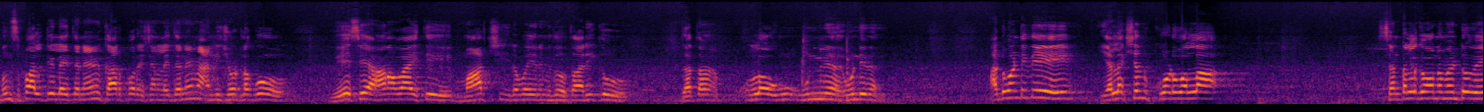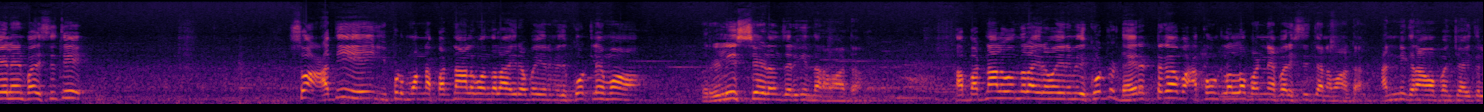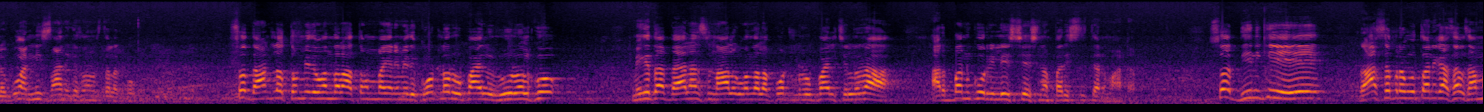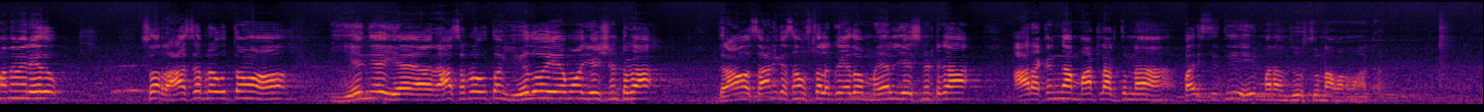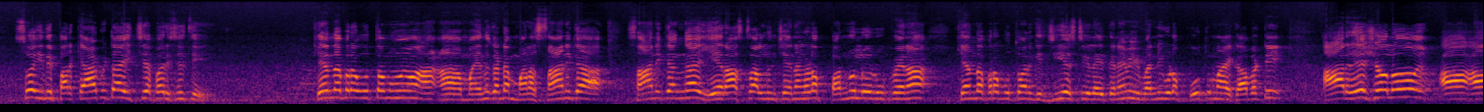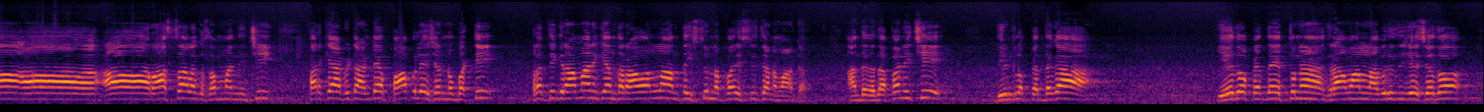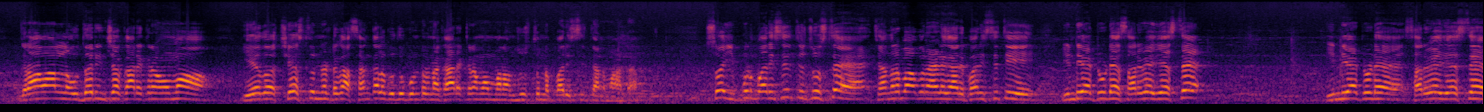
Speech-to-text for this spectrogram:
మున్సిపాలిటీలు అయితేనేమి కార్పొరేషన్లు అయితేనేమి అన్ని చోట్లకు వేసే ఆనవాయితీ మార్చి ఇరవై ఎనిమిదో తారీఖు గతంలో ఉ- ఉండినది. అటువంటిది ఎలక్షన్ కోడ్ వల్ల సెంట్రల్ గవర్నమెంట్ వేయలేని పరిస్థితి. సో అది ఇప్పుడు మొన్న పద్నాలుగు వందల ఇరవై ఎనిమిది కోట్లేమో రిలీజ్ చేయడం జరిగిందనమాట ఆ పద్నాలుగు వందల ఇరవై ఎనిమిది కోట్లు డైరెక్ట్గా అకౌంట్లలో పడిన పరిస్థితి అనమాట అన్ని గ్రామ పంచాయతీలకు అన్ని స్థానిక సంస్థలకు. సో దాంట్లో తొమ్మిది వందల తొంభై ఎనిమిది కోట్ల రూపాయలు రూరల్కు మిగతా బ్యాలెన్స్ నాలుగు వందల కోట్ల రూపాయల చిల్లర అర్బన్కు రిలీజ్ చేసిన పరిస్థితి అన్నమాట. సో దీనికి రాష్ట్ర ప్రభుత్వానికి అసలు సంబంధమే లేదు. సో రాష్ట్ర ప్రభుత్వం ఏం రాష్ట్ర ప్రభుత్వం ఏదో ఏమో చేసినట్టుగా గ్రామ స్థానిక సంస్థలకు ఏదో మేలు చేసినట్టుగా ఆ రకంగా మాట్లాడుతున్న పరిస్థితి మనం చూస్తున్నాం అన్నమాట సో ఇది పర్ క్యాపిటా ఇచ్చే పరిస్థితి. కేంద్ర ప్రభుత్వము ఎందుకంటే మన స్థానిక స్థానికంగా ఏ రాష్ట్రాల నుంచి అయినా కూడా పన్నుల రూపేణా కేంద్ర ప్రభుత్వానికి జిఎస్టీలు అయితేనేమి ఇవన్నీ కూడా పోతున్నాయి కాబట్టి ఆ రేషోలో ఆ- ఆ- ఆ- ఆ రాష్ట్రాలకు సంబంధించి పర్ క్యాపిటా అంటే పాపులేషన్ను బట్టి ప్రతి గ్రామానికి ఎంత రావాలనో అంత ఇస్తున్న పరిస్థితి అన్నమాట. అందుకు తప్పనిచ్చి దీంట్లో పెద్దగా ఏదో పెద్ద ఎత్తున గ్రామాలను అభివృద్ధి చేసేదో గ్రామాలను ఉద్ధరించే కార్యక్రమమో ఏదో చేస్తున్నట్టుగా సంకలు గుద్దుకుంటున్న కార్యక్రమం మనం చూస్తున్న పరిస్థితి అన్నమాట. సో ఇప్పుడు పరిస్థితి చూస్తే చంద్రబాబు నాయుడు గారి పరిస్థితి ఇండియా టుడే సర్వే చేస్తే ఇండియా టుడే సర్వే చేస్తే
